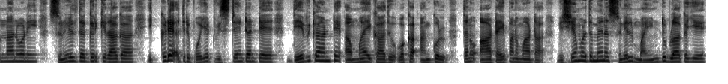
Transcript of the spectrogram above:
ఉన్నాను అని సునీల్ దగ్గరికి రాగా ఇక్కడే అదిరిపోయే ట్విస్ట్ ఏంటంటే దేవిక అంటే అమ్మాయి కాదు ఒక అంకుల్ తను ఆ టైప్ అనమాట విషయం అర్థమైన సునీల్ మైండ్ బ్లాక్ అయ్యి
